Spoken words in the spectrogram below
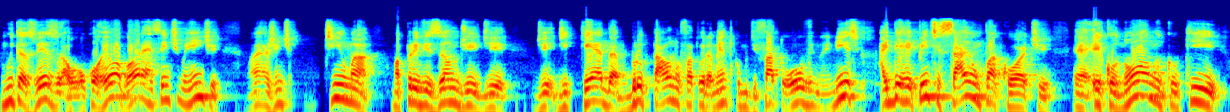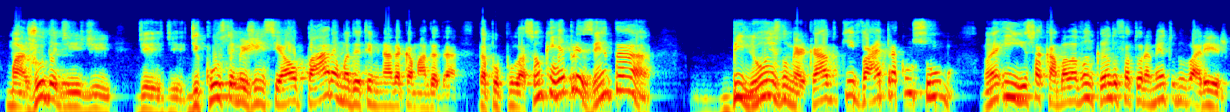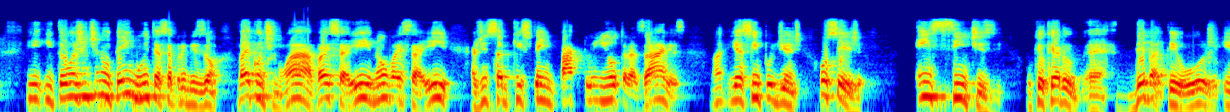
Muitas vezes, ocorreu agora recentemente, é? a gente tinha uma, uma previsão de, de, de, de, queda brutal no faturamento, como de fato houve no início, aí de repente sai um pacote é, econômico, que uma ajuda de, de, de, de, custo emergencial para uma determinada camada da, da população, que representa bilhões no mercado que vai para consumo. É? E isso acaba alavancando o faturamento no varejo. E, então a gente não tem muito essa previsão. Vai continuar? Vai sair? Não vai sair? A gente sabe que isso tem impacto em outras áreas é? e assim por diante. Ou seja, em síntese, o que eu quero é, debater hoje e,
